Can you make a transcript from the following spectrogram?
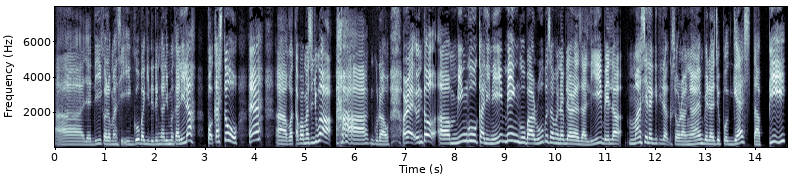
Ha, Jadi kalau masih ego Bagi dia dengar lima kali lah Podcast tu. Eh? Ha, Kau tak apa masa juga? Gurau. Alright Untuk um, minggu kali ni Minggu baru Bersama Nabila Razali Bella masih lagi tidak kesorangan Bella jemput guest Tapi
